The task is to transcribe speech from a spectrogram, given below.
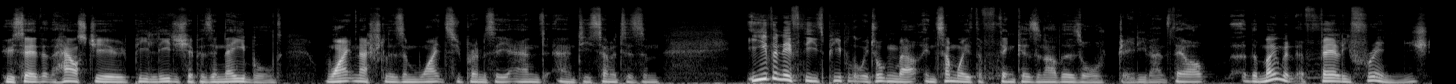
who said that the House GOP leadership has enabled white nationalism, white supremacy, and anti-Semitism even if these people that we're talking about, in some ways, the thinkers and others, or J.D. Vance, they are at the moment a fairly fringe.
